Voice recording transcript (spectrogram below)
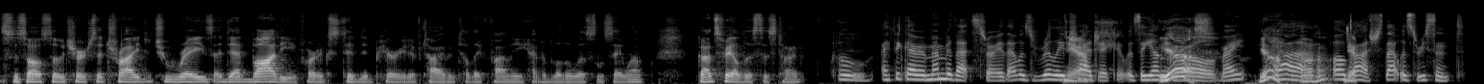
This is also a church that tried to raise a dead body for an extended period of time until they finally had to blow the whistle and say, well, God's failed us this time. Oh, I think I remember that story. That was really Yeah. tragic. It was a young Yes. girl, right? Yeah, Yeah. uh-huh. Oh Yep. gosh, that was recent.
